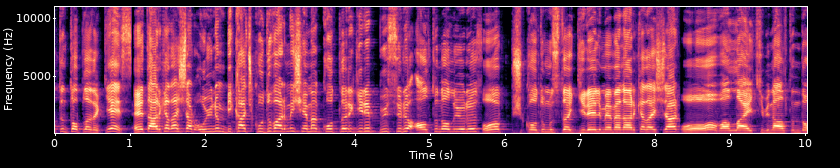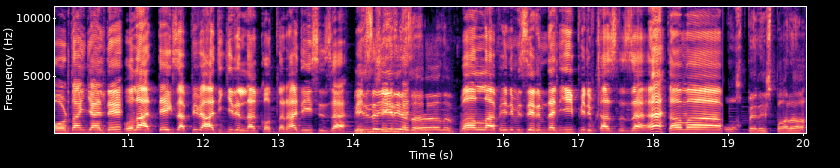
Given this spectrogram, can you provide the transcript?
altın topladık. Yes. Evet arkadaşlar oyunun birkaç kodu varmış. Hemen kodları girip bir sürü altın alıyoruz. Hop şu kodumuzda girelim hemen arkadaşlar. Oo vallahi 2000 altın da oradan geldi. Ulan Tekza Pive hadi girin lan kodlar. Hadi iyisiniz ha. Biz de giriyoruz oğlum. Vallahi benim üzerimden iyi prim kastınız ha. Heh, tamam. Oh beleş para.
